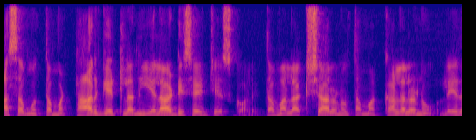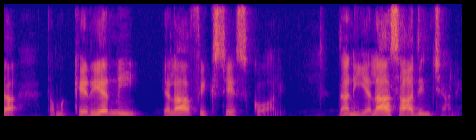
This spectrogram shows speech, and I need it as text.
అసలు తమ టార్గెట్లను ఎలా డిసైడ్ చేసుకోవాలి? తమ లక్ష్యాలను తమ కళలను లేదా తమ కెరియర్ని ఎలా ఫిక్స్ చేసుకోవాలి? దాన్ని ఎలా సాధించాలి?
